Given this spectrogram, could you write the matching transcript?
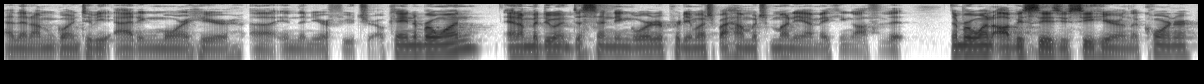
And then I'm going to be adding more here uh, in the near future. Okay, number one, and I'm gonna do it in descending order pretty much by how much money I'm making off of it. Number one, obviously, as you see here in the corner,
